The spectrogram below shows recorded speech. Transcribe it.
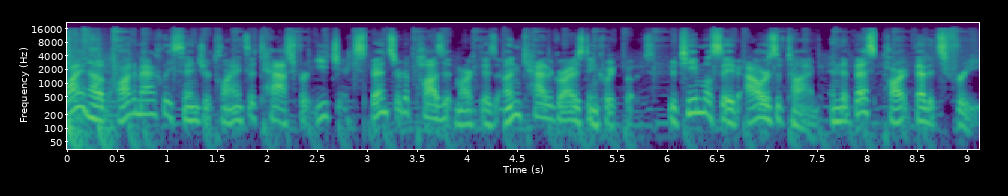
Client Hub automatically sends your clients a task for each expense or deposit marked as uncategorized in QuickBooks. Your team will save hours of time, and the best part that it's free.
